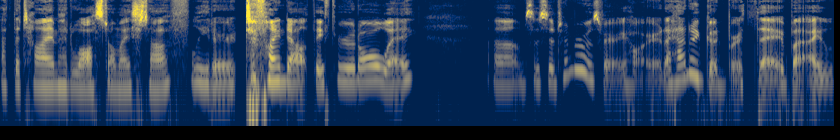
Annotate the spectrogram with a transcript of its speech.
at the time had lost all my stuff. Later, to find out they threw it all away. Um, so September was very hard. I had a good birthday, but I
